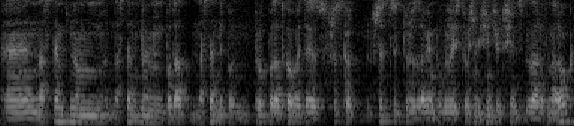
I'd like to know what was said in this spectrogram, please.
E, następną, następnym podat, następny próg podatkowy to jest wszystko, wszyscy, którzy zarabiają powyżej 180 tysięcy dolarów na rok.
